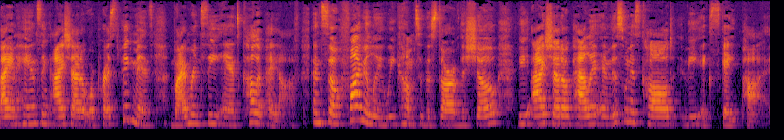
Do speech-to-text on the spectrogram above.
by enhancing eyeshadow or pressed pigments, vibrancy, and color payoff. And so finally we come to the star of the show, the eyeshadow palette, and this one is called the Escape Pod.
